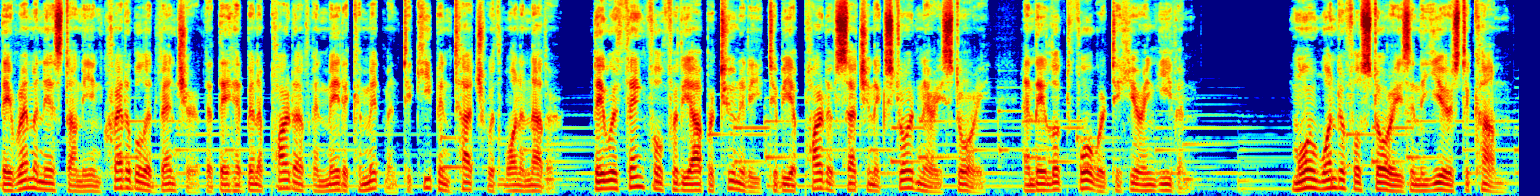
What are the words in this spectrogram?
they reminisced on the incredible adventure that they had been a part of and made a commitment to keep in touch with one another. They were thankful for the opportunity to be a part of such an extraordinary story, and they looked forward to hearing even more wonderful stories in the years to come.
